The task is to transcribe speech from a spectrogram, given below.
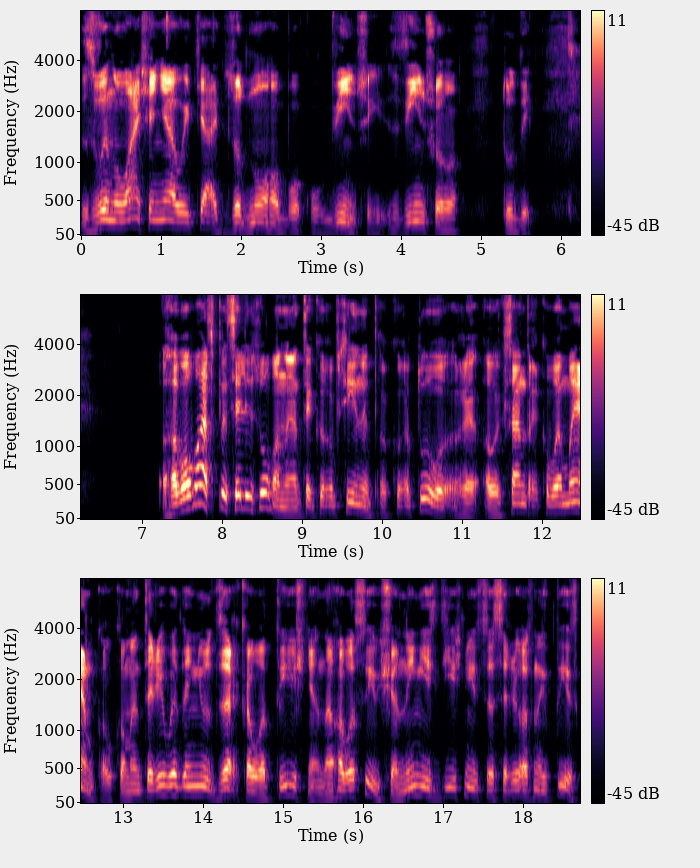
Звинувачення летять з одного боку в інший, з іншого туди. Голова спеціалізованої антикорупційної прокуратури Олександр Клименко в коментарі виданню дзеркало тижня наголосив, що нині здійснюється серйозний тиск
